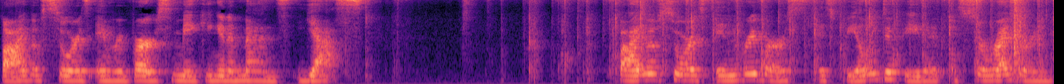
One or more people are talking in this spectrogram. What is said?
Five of Swords in reverse, making an amends. Yes. Five of Swords in reverse is feeling defeated, is surrendering,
